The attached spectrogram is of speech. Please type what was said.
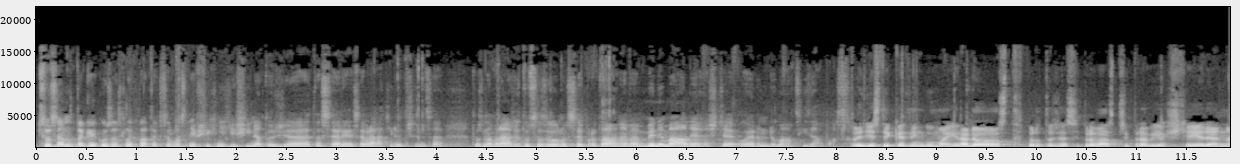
Co jsem tak jako zaslechla, tak se vlastně všichni těší na to, že ta série se vrátí do Třince. To znamená, že tu sezónu se protáhneme minimálně ještě o jeden domácí zápas. Lidi z ticketingu mají radost, protože si pro vás připraví ještě jeden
